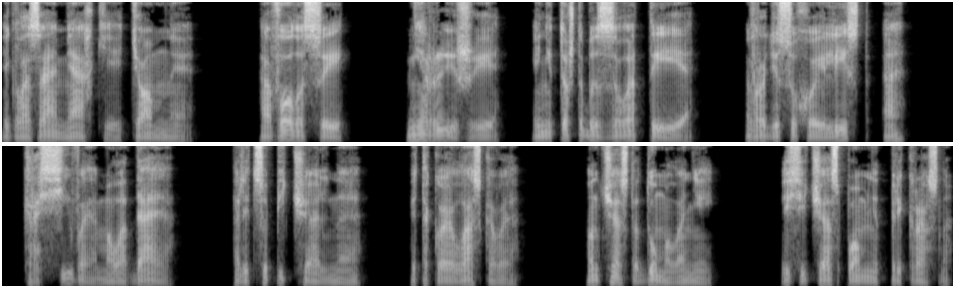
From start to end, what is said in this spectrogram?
и глаза мягкие, темные, а волосы не рыжие и не то чтобы золотые, вроде сухой лист, а? Красивая, молодая, а лицо печальное и такое ласковое. Он часто думал о ней и сейчас помнит прекрасно.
